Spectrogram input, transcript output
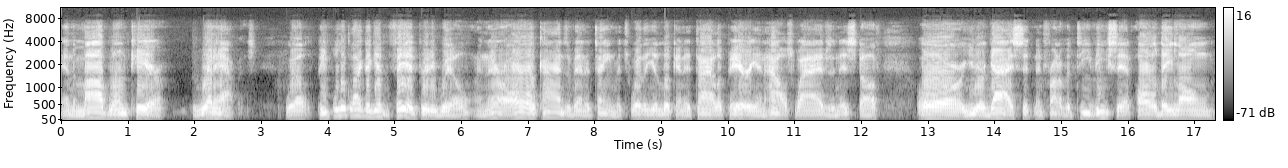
and the mob won't care what happens. Well, people look like they're getting fed pretty well, and there are all kinds of entertainments, whether you're looking at Tyler Perry and Housewives and this stuff, or you're a guy sitting in front of a TV set all day long,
